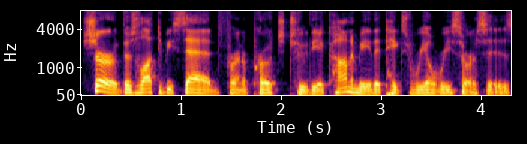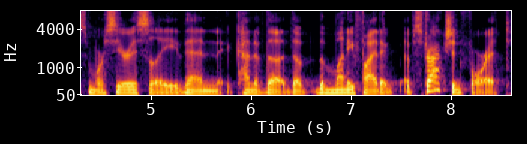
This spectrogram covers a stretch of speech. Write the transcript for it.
sure, there's a lot to be said for an approach to the economy that takes real resources more seriously than kind of the the, the moneyfied abstraction for it.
